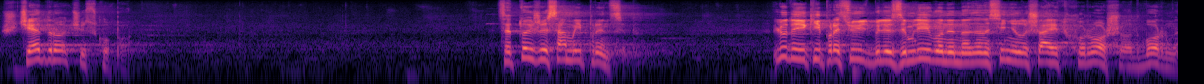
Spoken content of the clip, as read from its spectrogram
Щедро чи скупо? Це той же самий принцип. Люди, які працюють біля землі, вони на насінні лишають хороше, отборне.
